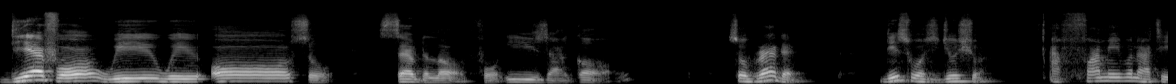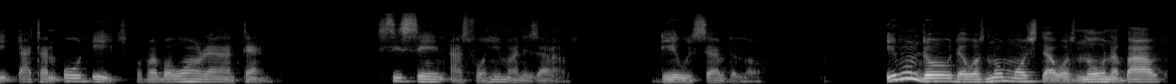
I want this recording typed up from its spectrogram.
Therefore, we will also serve the Lord, for he is our God. So, brethren, this was Joshua, a farmer even at, a, at an old age of about 110, still saying, As for him and his house, they will serve the Lord. Even though there was not much that was known about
